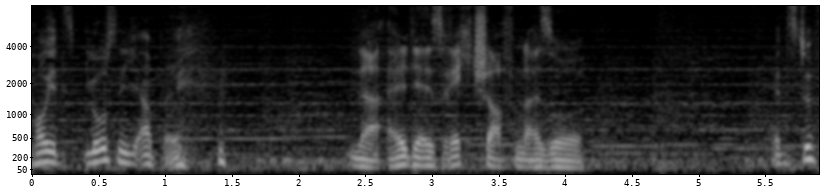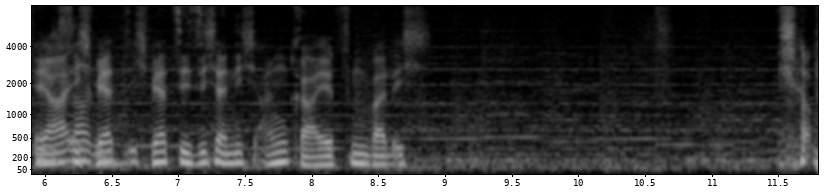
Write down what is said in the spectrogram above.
Hau jetzt bloß nicht ab, ey. Na, ey, der ist rechtschaffen, also. Jetzt dürfen wir Ja, nicht ich werde ich werd sie sicher nicht angreifen, weil ich. Ich habe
